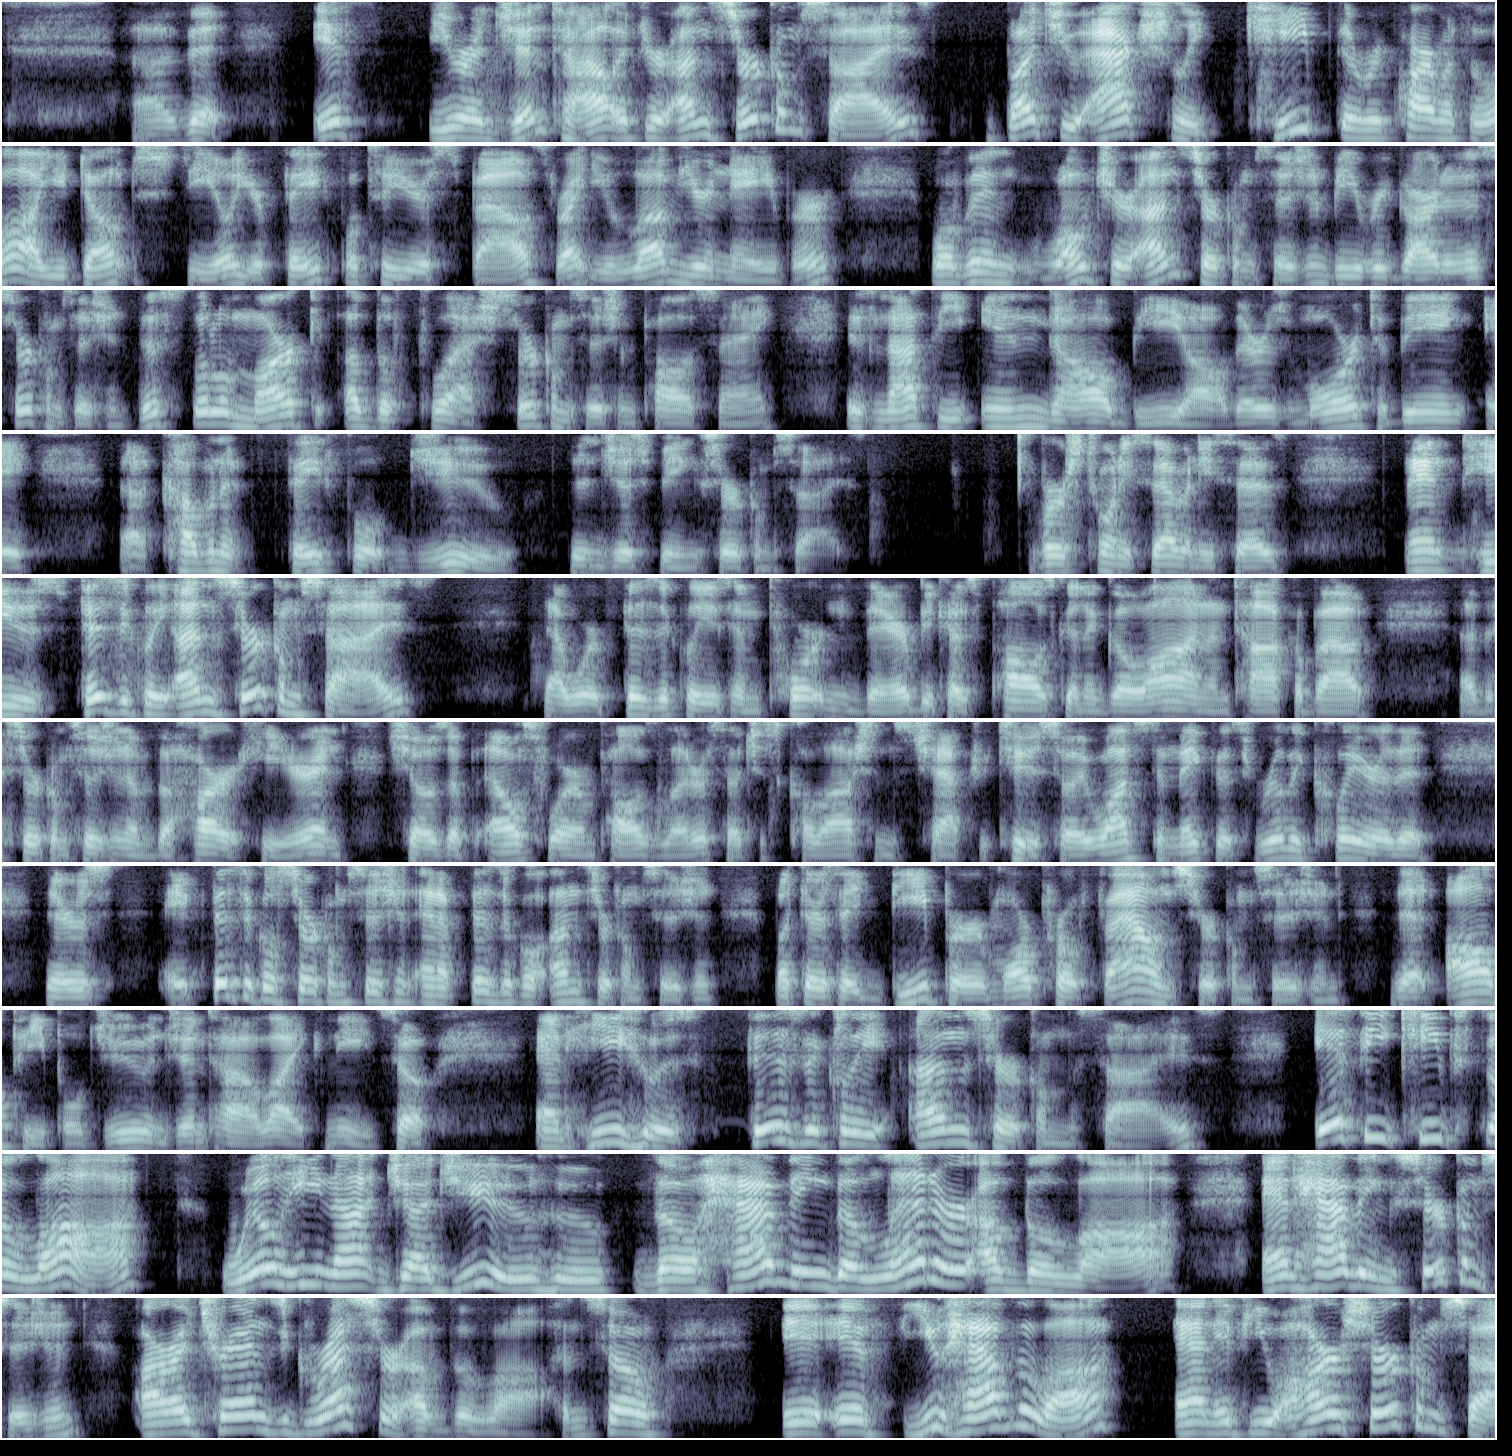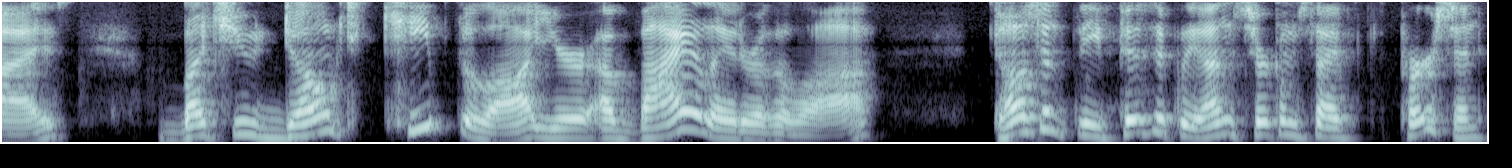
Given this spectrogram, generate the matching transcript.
Uh, that if you're a Gentile, if you're uncircumcised, but you actually keep the requirements of the law. You don't steal. You're faithful to your spouse, right? You love your neighbor. Well, then, won't your uncircumcision be regarded as circumcision? This little mark of the flesh, circumcision, Paul is saying, is not the end all be all. There's more to being a, a covenant faithful Jew than just being circumcised. Verse 27, he says, And he was physically uncircumcised that word physically is important there because Paul's going to go on and talk about uh, the circumcision of the heart here and shows up elsewhere in Paul's letter, such as Colossians chapter 2. So he wants to make this really clear that there's a physical circumcision and a physical uncircumcision, but there's a deeper, more profound circumcision that all people, Jew and Gentile alike, need. So, and he who is physically uncircumcised, if he keeps the law, Will he not judge you, who, though having the letter of the law and having circumcision, are a transgressor of the law? And so, if you have the law and if you are circumcised, but you don't keep the law, you're a violator of the law, doesn't the physically uncircumcised person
